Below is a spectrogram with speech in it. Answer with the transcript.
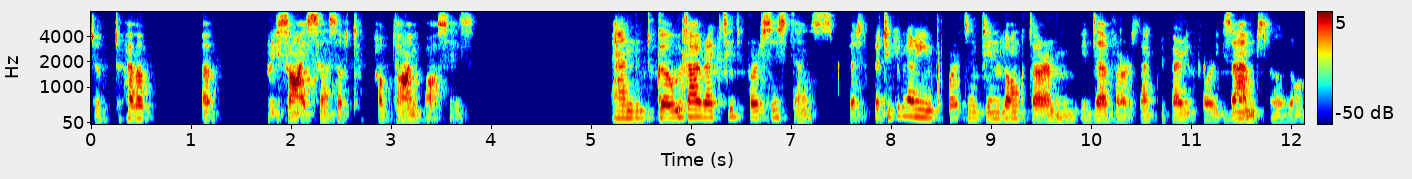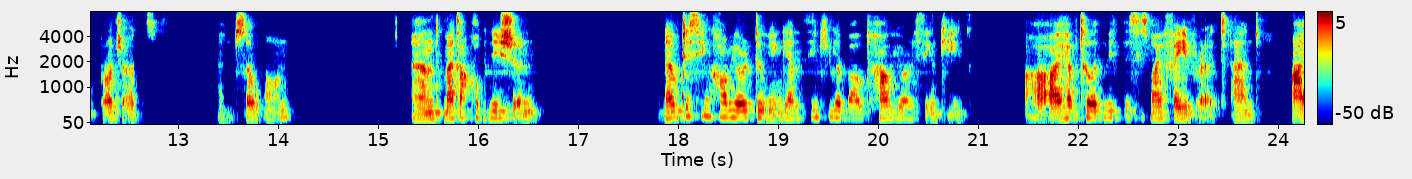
to, to have a precise sense of how time passes. And goal-directed persistence, particularly important in long-term endeavors like preparing for exams or long projects and so on. And metacognition, noticing how you're doing and thinking about how you're thinking. Uh, I have to admit this is my favorite, and I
